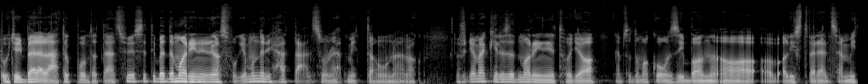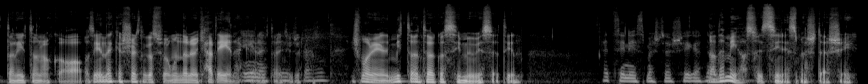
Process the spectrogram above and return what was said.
Úgyhogy belelátok pont a táncművészetibe, de Marinini azt fogja mondani, hogy hát táncolni, hát mit tanulnának. És ugye megkérdezed Marinét, hogy a, nem tudom, a konziban, a, a Liszt Ferencen mit tanítanak az énekeseknek, azt fogja mondani, hogy hát énekelni. És Marinét, mit tanítanak a színművészetén? Hát színészmesterséget. Nem? Na de mi az, hogy színészmesterség?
